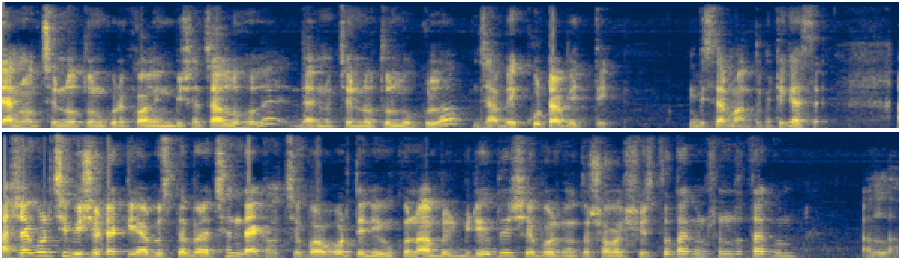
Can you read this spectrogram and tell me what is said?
দেন হচ্ছে নতুন করে কলিং ভিসা চালু হলে দেন হচ্ছে নতুন লোকগুলো যাবে কুটাভিত্তিক ভিসার মাধ্যমে, ঠিক আছে? আশা করছি বিষয়টা ক্লিয়ার বুঝতে পেরেছেন। দেখা হচ্ছে পরবর্তী নিউ কোনো আপডেট ভিডিওতে সে পর্যন্ত সবাই সুস্থ থাকুন, সুন্দর থাকুন। আল্লাহ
